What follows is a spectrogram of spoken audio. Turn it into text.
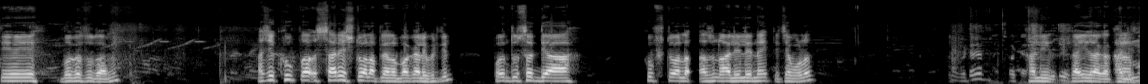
ते बघत होतो आम्ही. असे खूप सारे स्टॉल आपल्याला बघायला भेटतील. परंतु सध्या खूप स्टॉल अजून आलेले नाही त्याच्यामुळं. खाली काही जागा खाली.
